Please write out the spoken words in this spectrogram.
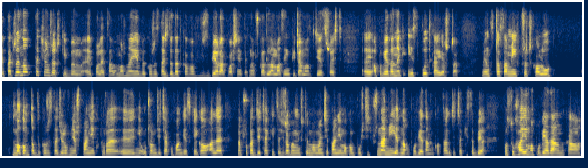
y, także no, te książeczki bym y, polecała. Można je wykorzystać dodatkowo w zbiorach właśnie tych na przykład Lamas in Pyjamas, gdzie jest sześć y, opowiadanek i jest płytka jeszcze. Więc czasami w przedszkolu mogą to wykorzystać również panie, które nie uczą dzieciaków angielskiego, ale na przykład dzieciaki coś robią i w tym momencie panie mogą puścić przynajmniej jedno opowiadanko, tak? Dzieciaki sobie posłuchają opowiadanka,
